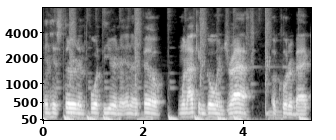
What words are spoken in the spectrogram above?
in his third and fourth year in the NFL when I can go and draft a quarterback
